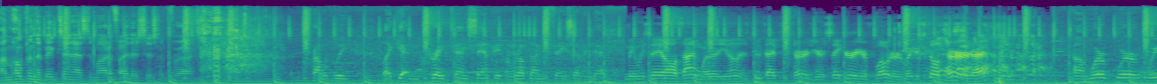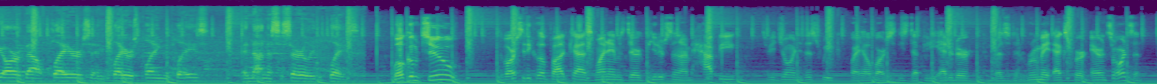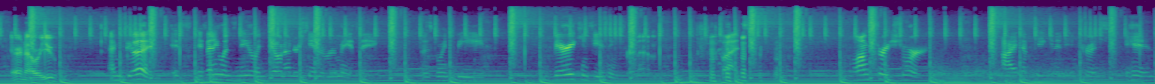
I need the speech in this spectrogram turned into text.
I'm hoping the Big Ten has to modify their system for us. Probably like getting grade 10 sandpaper rubbed on your face every day. I mean, we say it all the time, whether, you know, there's two types of turds. You're a sinker or you're a floater, but you're still a turd, right? I mean, Um, we're, we're, we are about players and players playing the plays and not necessarily the plays. Welcome to the Varsity Club podcast. My name is Derek Peterson. I'm happy to be joined this week by Hail Varsity's deputy editor and resident roommate expert, Erin Sorensen. Erin, how are you? I'm good. If if anyone's new and don't understand the roommate thing, it's going to be very confusing for them. But long story short, I have taken an interest in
